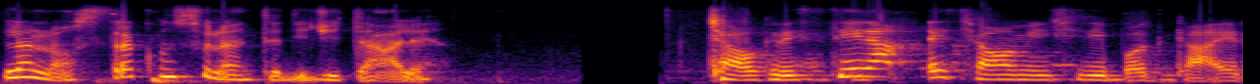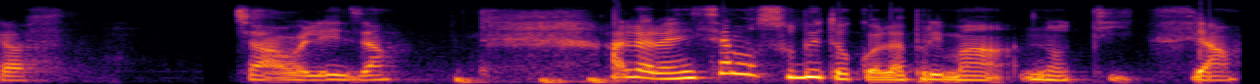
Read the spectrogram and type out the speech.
la nostra consulente digitale. Ciao Cristina e ciao amici di Pod Kairos. Ciao Elisa. Allora iniziamo subito con la prima notizia.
